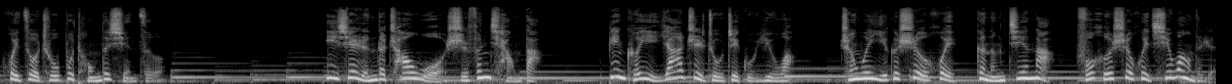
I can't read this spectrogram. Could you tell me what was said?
会做出不同的选择。一些人的超我十分强大，并可以压制住这股欲望，成为一个社会更能接纳、符合社会期望的人。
